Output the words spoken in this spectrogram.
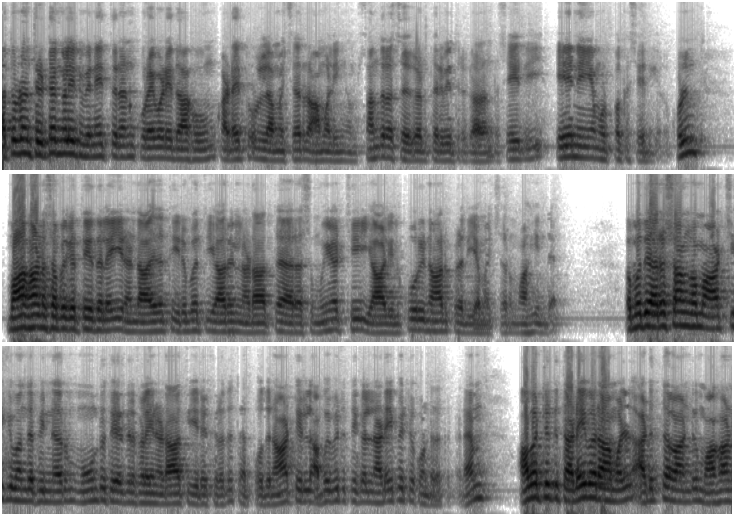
அத்துடன் திட்டங்களின் வினைத்திறன் குறைவடையதாகவும் கடைத்தொழில் அமைச்சர் ராமலிங்கம் சந்திரசேகர் தெரிவித்திருக்கிறார் என்ற செய்தி ஏனைய முற்பக்க செய்திகளுக்குள். மாகாண சபைகள் தேர்தலை இரண்டாயிரத்தி இருபத்தி ஆறில் நடாத்த அரசு முயற்சி யாழில் கூறினார் பிரதி அமைச்சர் மஹிந்த. எமது அரசாங்கம் ஆட்சிக்கு வந்த பின்னர் மூன்று தேர்தல்களை நடாத்தி இருக்கிறது. தற்போது நாட்டில் அபிவிருத்திகள் நடைபெற்றுக் கொண்டிருக்கின்றன. அவற்றுக்கு தடை வராமல் அடுத்த ஆண்டு மாகாண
